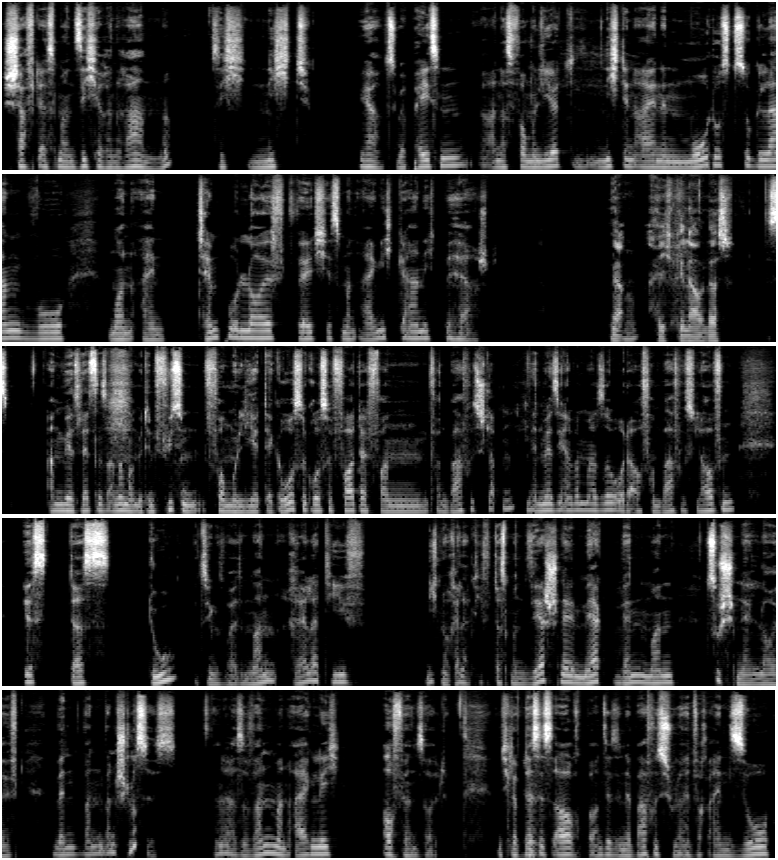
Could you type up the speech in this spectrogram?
schafft erstmal einen sicheren Rahmen, ne? sich nicht ja, zu überpacen, anders formuliert, nicht in einen Modus zu gelangen, wo man ein Tempo läuft, welches man eigentlich gar nicht beherrscht. Ja, ja. eigentlich genau das das haben wir jetzt letztens auch nochmal mit den Füßen formuliert. Der große, große Vorteil von, von Barfußschlappen, nennen wir sie einfach mal so, oder auch vom Barfußlaufen, ist, dass du, beziehungsweise man, relativ, nicht nur relativ, dass man sehr schnell merkt, wenn man zu schnell läuft, wenn, wann, wann Schluss ist. Also wann man eigentlich aufhören sollte. Und ich glaube, das ist auch bei uns jetzt in der Barfußschule einfach ein so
